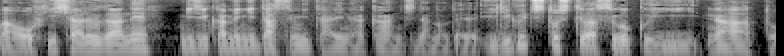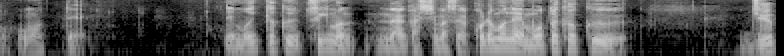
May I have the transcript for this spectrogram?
まあ、オフィシャルがね、短めに出すみたいな感じなので、入り口としてはすごくいいなと思って。で、もう一曲、次も流しますが、これもね、元曲、10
